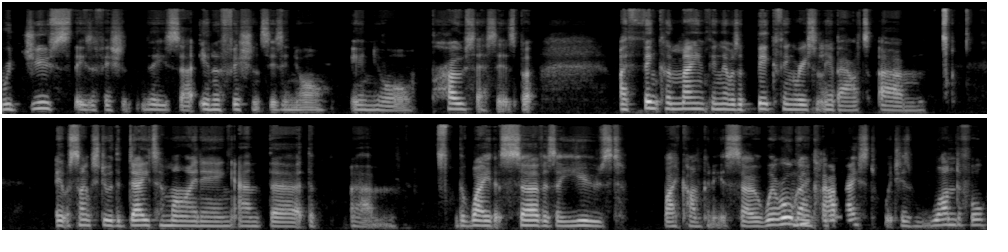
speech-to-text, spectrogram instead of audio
reduce these efficient these uh, inefficiencies in your in your processes but i think the main thing there was a big thing recently about um it was something to do with the data mining and the the um the way that servers are used by companies so we're all Mhm. going cloud based which is wonderful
